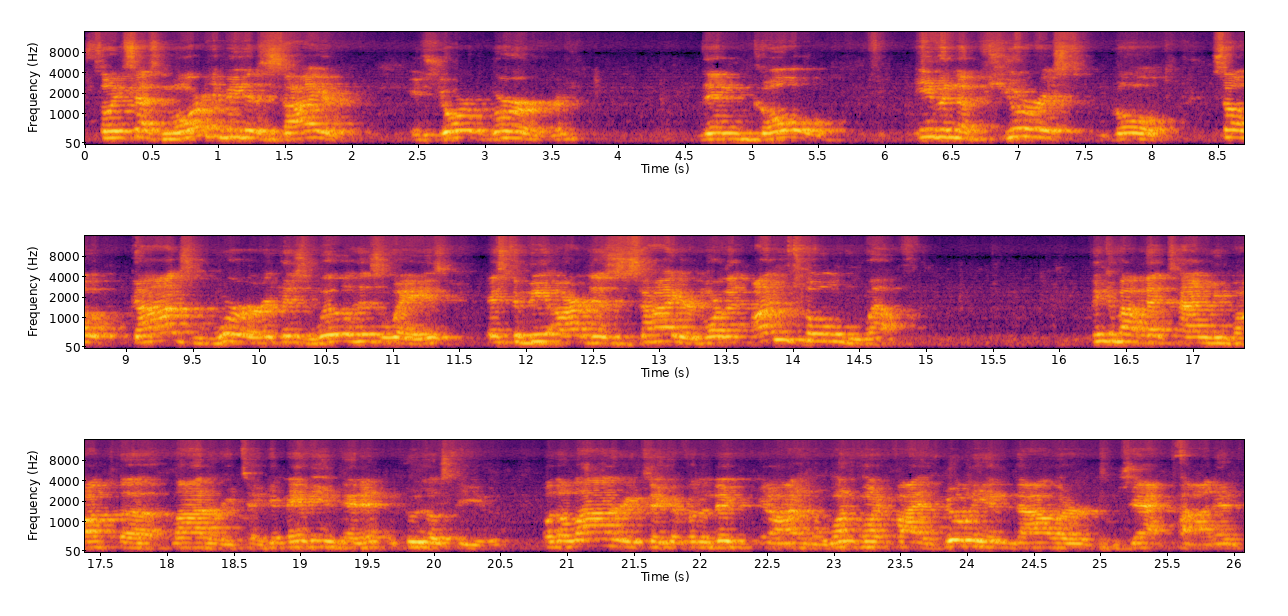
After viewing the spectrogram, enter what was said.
So he says, More to be desired is your word than gold, even the purest gold. So God's word, his will, his ways, is to be our desire more than untold wealth. Think about that time you bought the lottery ticket. Maybe you didn't, and kudos to you or the lottery ticket for the big, you know, I don't know, $1.5 billion jackpot. And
